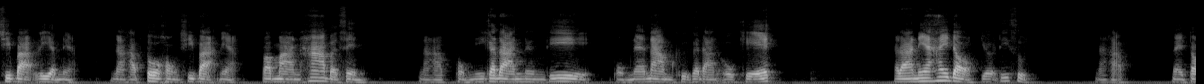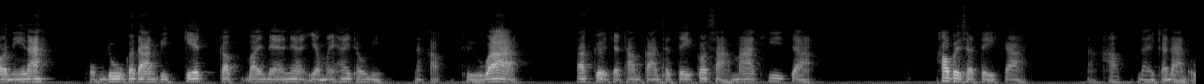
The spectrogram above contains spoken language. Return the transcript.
ชิบะเรียมเนี่ยนะครับ ตัวของชิบะเนี่ยประมาณ5%นะครับ ผมมีกระดานหนึ่งที่ผมแนะนำคือกระดาน OKX กระดานนี้ให้ดอกเยอะที่สุดนะครับ ในตอนนี้นะ ผมดูกระดานบิตเกตกับ b บ n a n c e เนี่ยยังไม่ให้เท่านี้นะครับ ถือว่าถ้าเกิดจะทำการสเต็กก็สามารถที่จะเข้าไปสเต็กได้นะครับ ในกระดานโอ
